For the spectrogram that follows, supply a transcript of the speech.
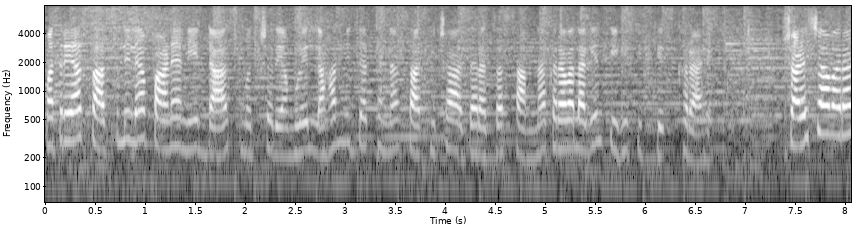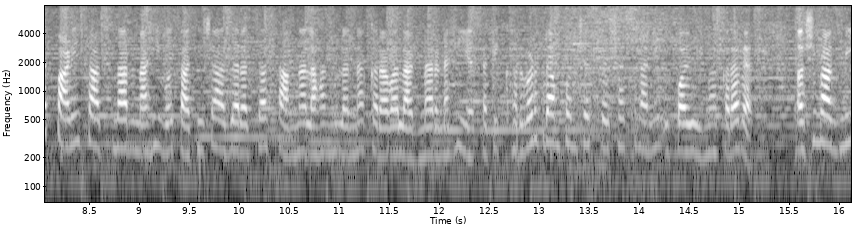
मात्र या साचलेल्या पाण्याने डास मच्छर यामुळे लहान विद्यार्थ्यांना साथीच्या आजाराचा सामना करावा लागेल तेही तितकेच खरं आहे. शाळेच्या आवारात पाणी साचणार नाही व साथीच्या आजाराचा सामना लहान मुलांना करावा लागणार नाही यासाठी खरवड ग्रामपंचायत प्रशासनाने उपाययोजना कराव्यात अशी मागणी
